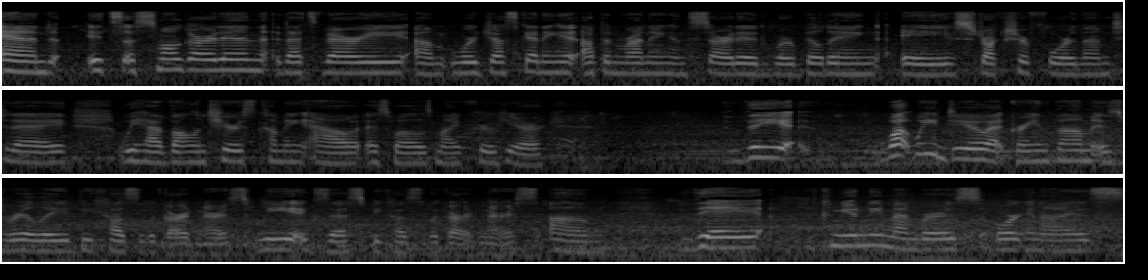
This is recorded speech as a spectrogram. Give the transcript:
And it's a small garden that's very, um, we're just getting it up and running and started. We're building a structure for them today. We have volunteers coming out as well as my crew here. The, what we do at Green Thumb is really because of the gardeners. We exist because of the gardeners. Um, they community members organize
